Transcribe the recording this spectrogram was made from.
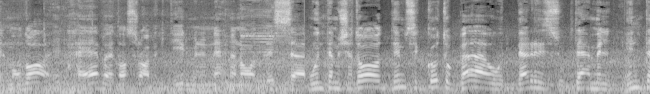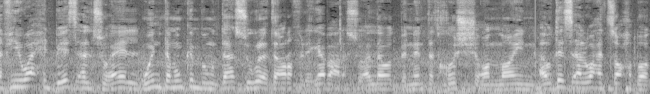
الموضوع الحياة بقت أسرع بكتير من إن إحنا نقعد لسه. وأنت مش هتقعد تمسك كتب بقى وتدرس وبتعمل. أنت في واحد بيسأل سؤال وأنت ممكن بمنتهى السهولة تعرف الإجابة على السؤال دوت بإن أنت تخش اونلاين أو تسأل واحد صاحبك.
